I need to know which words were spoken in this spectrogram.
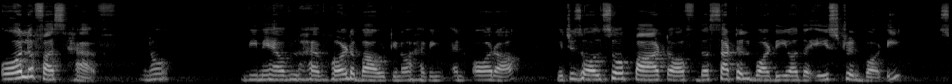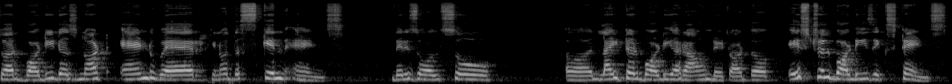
all of us have. You know, we may have, have heard about, you know, having an aura, which is also part of the subtle body or the astral body so our body does not end where you know the skin ends. There is also a lighter body around it, or the astral bodies extends,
